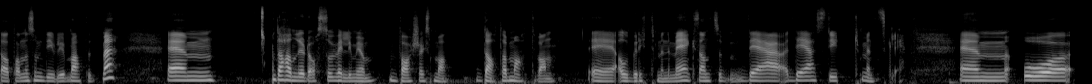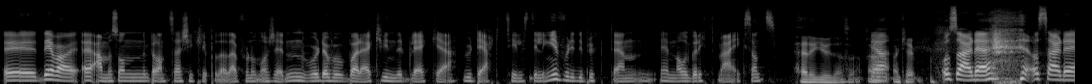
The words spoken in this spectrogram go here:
dataene som de blir matet med. Um, da handler det også veldig mye om hva slags mat, data mater man eh, algoritmene med. Ikke sant? Så det, det er styrt menneskelig. Em, og uh, det var, eh, Amazon brant seg skikkelig på det der for noen år siden, hvor det var bare kvinner ble ikke vurdert til stillinger fordi de brukte en, en algoritme. ikke sant? Herregud altså. Ja, Ja. Og så er det, så er det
